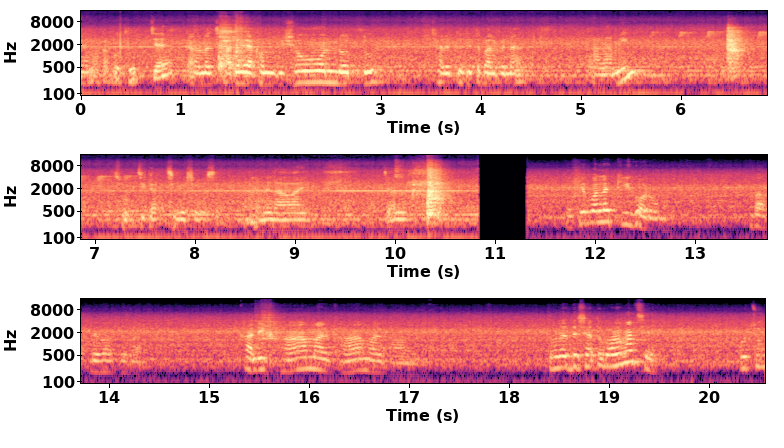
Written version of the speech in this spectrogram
জামা কাপড় ধুচ্ছে কারণ ছাদের এখন ভীষণ রোদ্দুর, ছাদে তো যেতে পারবে না। আর আমি সবজি কাটছি বসে বসে, এখানে নাওয়াই চলো। একে বলে কি গরম? বাপরে বাপরে, বাপ। খালি ঘাম আর ঘাম আর ঘাম। তোমাদের দেশে এত গরম আছে? প্রচুর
